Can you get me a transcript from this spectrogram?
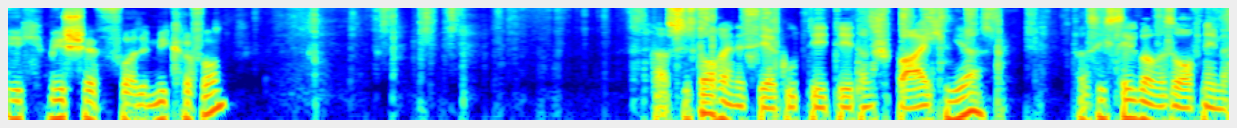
Ich mische vor dem Mikrofon. Das ist auch eine sehr gute Idee. Dann spare ich mir dass ich selber was aufnehme.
